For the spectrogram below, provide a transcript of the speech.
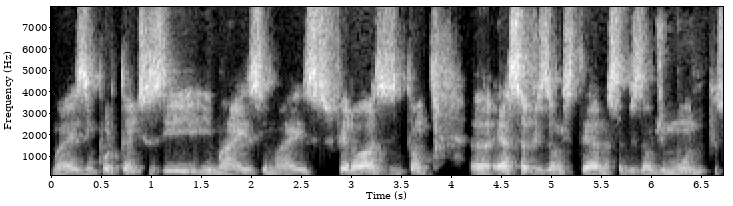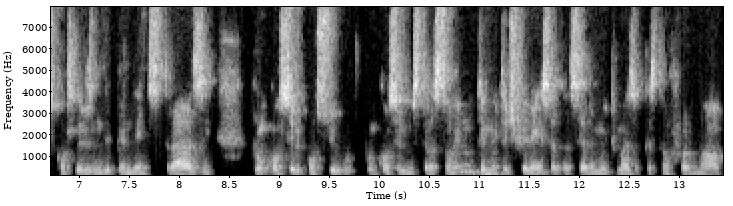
mais importantes e, e, mais e mais ferozes. Então, uh, essa visão externa, essa visão de mundo que os conselheiros independentes trazem para um conselho consigo, para um conselho de administração, aí não tem muita diferença, tá certo? É muito mais a questão formal.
